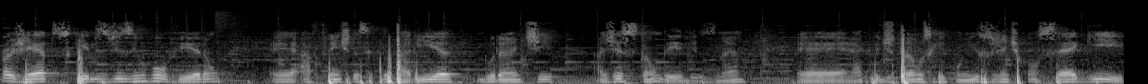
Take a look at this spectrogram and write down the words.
projetos que eles desenvolveram é, à frente da secretaria durante a gestão deles, né? É, acreditamos que com isso a gente consegue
